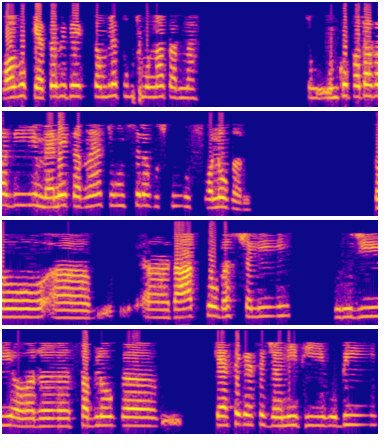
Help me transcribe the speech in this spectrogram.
और वो कहते भी देख कमले तुम थोड़ा करना है। तो उनको पता था कि मैंने करना है तुम सिर्फ़ उसको फॉलो करो। तो आ, आ, रात को बस चली गुरु जी और सब लोग कैसे कैसे जर्नी थी वो भी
